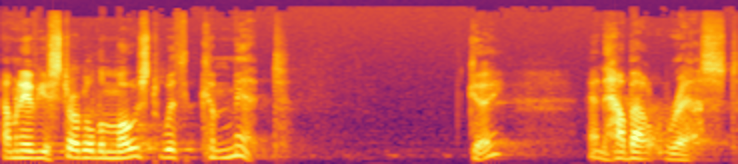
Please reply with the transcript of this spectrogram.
How many of you struggle the most with commit? Okay? And how about rest?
